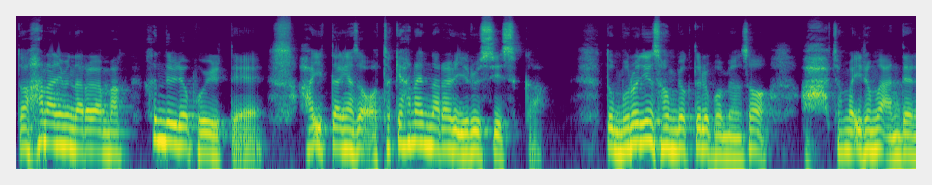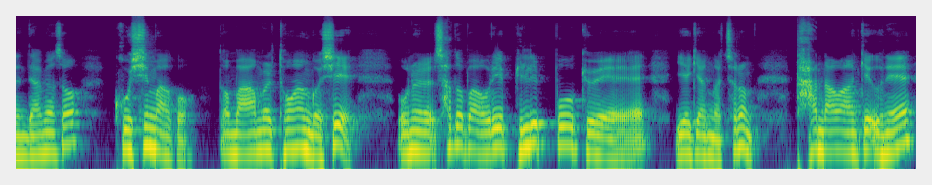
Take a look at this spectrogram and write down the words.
또 하나님의 나라가 막 흔들려 보일 때, 아, 이 땅에서 어떻게 하나님 나라를 이룰 수 있을까? 또 무너진 성벽들을 보면서, 아, 정말 이러면 안 되는데 하면서 고심하고 또 마음을 동한 것이 오늘 사도 바울이 빌립보 교회에 얘기한 것처럼 다 나와 함께 은혜에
